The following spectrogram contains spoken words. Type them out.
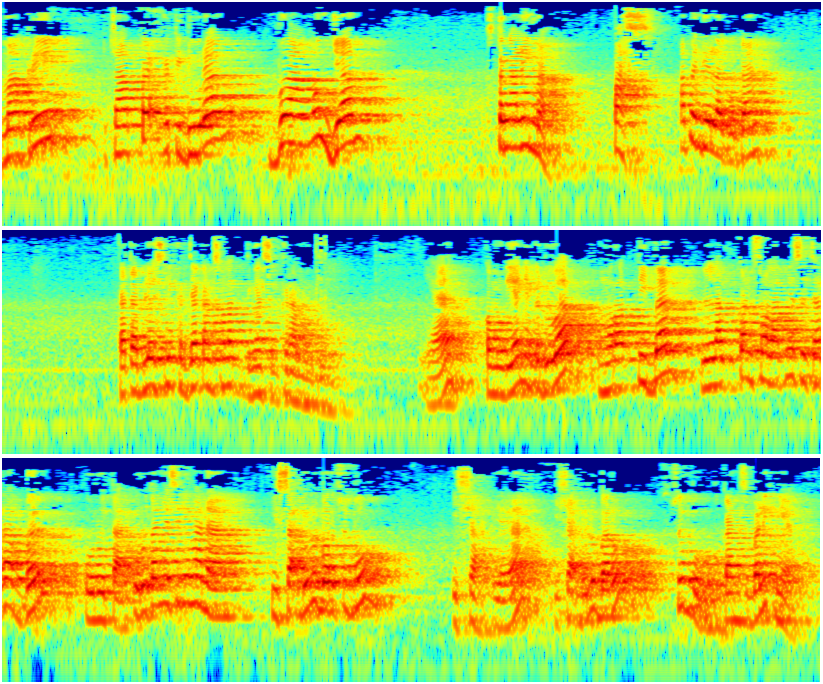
maghrib capek ketiduran bangun jam setengah lima, pas. Apa yang dia lakukan? Kata beliau sini kerjakan sholat dengan segera mungkin. Ya, kemudian yang kedua murattiban lakukan sholatnya secara berurutan. Urutannya sini mana? Isya dulu baru subuh, isya ya, isya dulu baru subuh, bukan sebaliknya.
